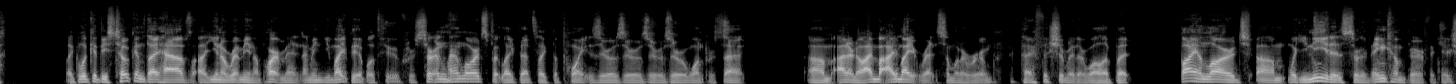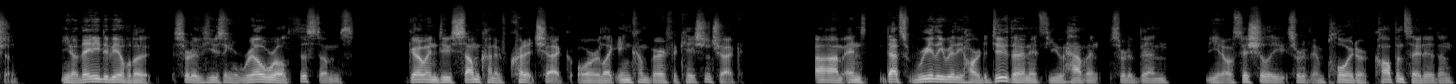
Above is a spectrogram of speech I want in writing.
like, look at these tokens I have, uh, you know, rent me an apartment. I mean, you might be able to for certain landlords, but like that's like the point zero zero zero zero one percent. Um, I don't know. I, I might rent someone a room if they show me their wallet, but by and large, um, what you need is sort of income verification. You know, they need to be able to sort of using real world systems, go and do some kind of credit check or like income verification check um, and that's really, really hard to do then if you haven't sort of been, you know, officially sort of employed or compensated. And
